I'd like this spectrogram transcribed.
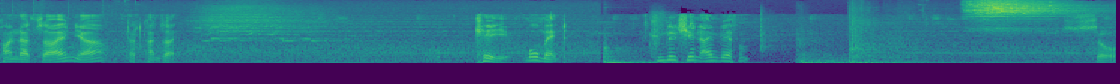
Kann das sein? Ja, das kann sein. Okay, Moment. Kügelchen einwerfen. So.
